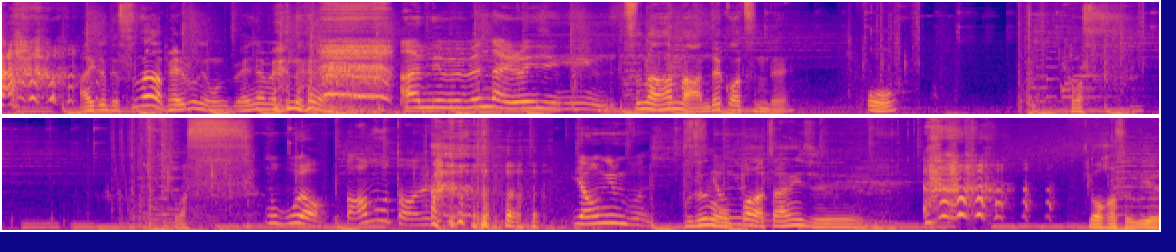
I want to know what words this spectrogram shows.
아니 근데 순아 벨붕이 왜냐면은 아니 왜 맨날 이런 식이 순아 하면 안 될 것 같은데. 오. 좋았어. 좋았어. 어 뭐야 나 아무것도 안 했는데 0인분 부드는 영입. 오빠가 짱이지. 너 가서 위에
